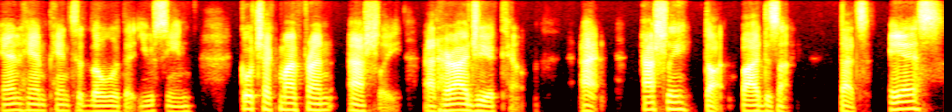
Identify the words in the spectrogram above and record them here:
and hand painted logo that you've seen, go check my friend Ashley at her IG account at ashley.bydesign. That's A S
